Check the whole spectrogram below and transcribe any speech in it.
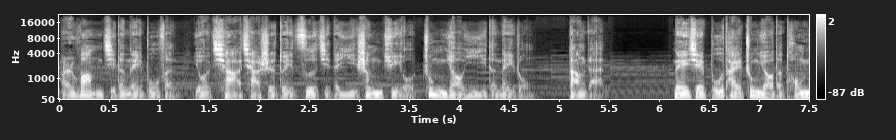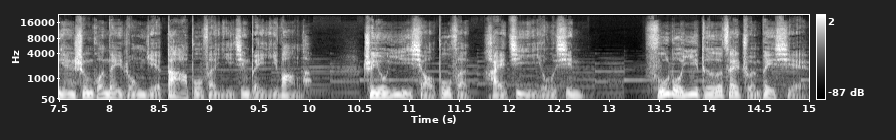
而忘记的那部分又恰恰是对自己的一生具有重要意义的内容。当然，那些不太重要的童年生活内容也大部分已经被遗忘了，只有一小部分还记忆犹新。弗洛伊德在准备写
